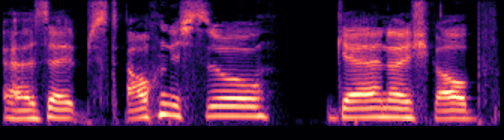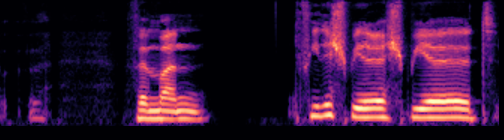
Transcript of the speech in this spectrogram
äh, selbst auch nicht so gerne. Ich glaube, wenn man viele Spiele spielt,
